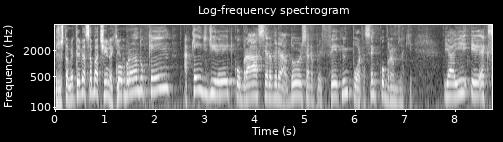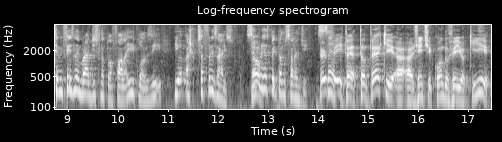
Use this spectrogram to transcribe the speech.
Justamente teve essa batina aqui. né? Cobrando quem, a quem de direito cobrar, se era vereador, se era prefeito, não importa, sempre cobramos aqui. E aí, é que você me fez lembrar disso na tua fala aí, Clóvis, e, e eu acho que precisa frisar isso. Sempre Não. respeitamos o Sarandi. Sempre. Perfeito, é. Tanto é que a, a gente, quando veio aqui,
